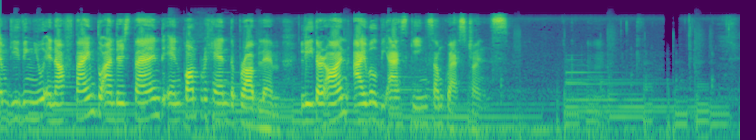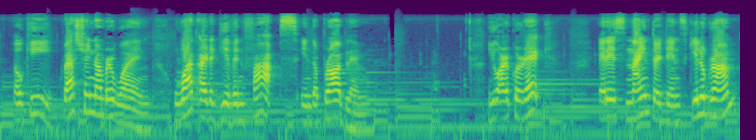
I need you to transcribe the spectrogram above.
am giving you enough time to understand and comprehend the problem. Later on, I will be asking some questions. Okay, question number one. What are the given facts in the problem? You are correct. It is 9 13 kilogram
